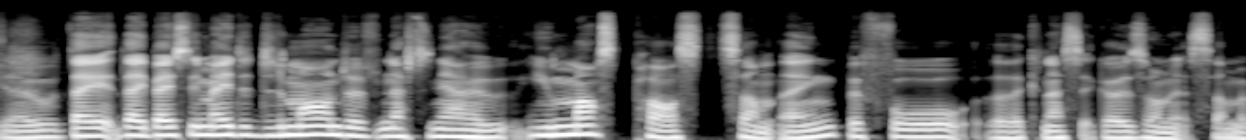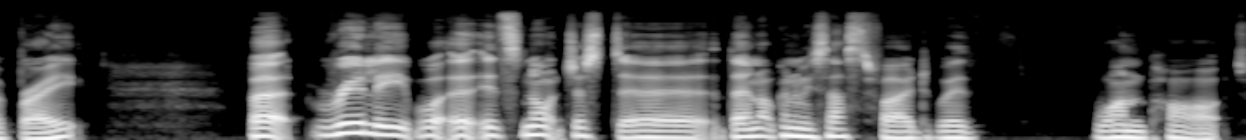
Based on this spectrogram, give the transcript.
You know, they they basically made a demand of Netanyahu: you must pass something before the Knesset goes on its summer break. But really, it's not just uh, they're not going to be satisfied with one part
